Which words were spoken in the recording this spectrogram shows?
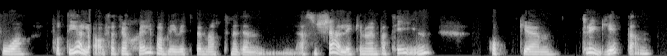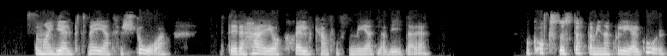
få fått del av för att jag själv har blivit bemött med den alltså kärleken och empatin och eh, tryggheten som har hjälpt mig att förstå att det är det här jag själv kan få förmedla vidare. Och också stötta mina kollegor.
